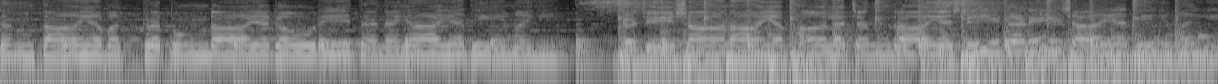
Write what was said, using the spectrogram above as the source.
दन्ताय वक्रतुण्डाय गौरीतनयाय धीमहि गजेशानाय भालचन्द्राय श्रीगणेशाय धीमहि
